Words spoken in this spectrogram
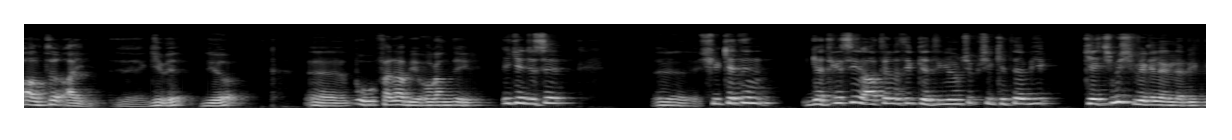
6 ay e, gibi diyor. E, bu fena bir oran değil. İkincisi e, şirketin getirisiyle alternatif getiri ölçüp şirkete bir geçmiş verilerle bir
